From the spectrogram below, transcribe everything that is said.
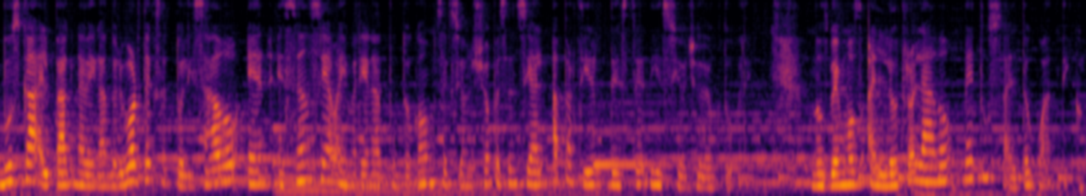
Busca el pack Navegando el Vortex actualizado en esenciabaymariana.com, sección Shop Esencial, a partir de este 18 de octubre. Nos vemos al otro lado de tu salto cuántico.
